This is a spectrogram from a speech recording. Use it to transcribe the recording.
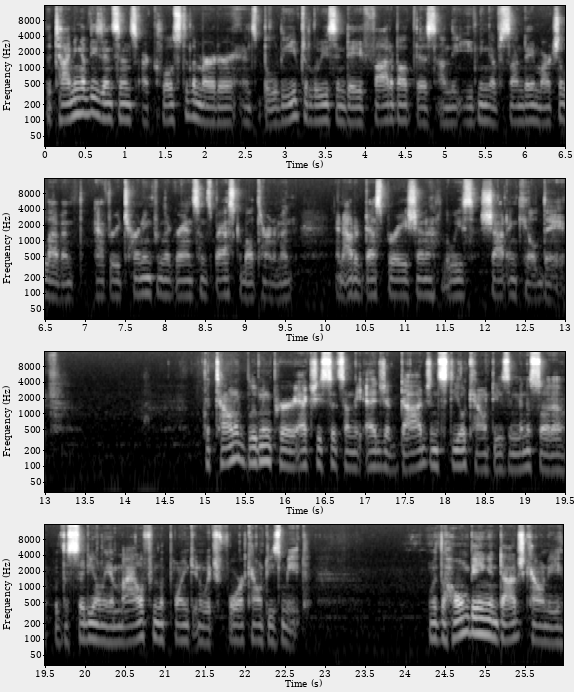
The timing of these incidents are close to the murder, and it's believed Louise and Dave fought about this on the evening of Sunday, March 11th, after returning from their grandson's basketball tournament, and out of desperation, Louise shot and killed Dave. The town of Blooming Prairie actually sits on the edge of Dodge and Steele counties in Minnesota, with the city only a mile from the point in which four counties meet. With the home being in Dodge County,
